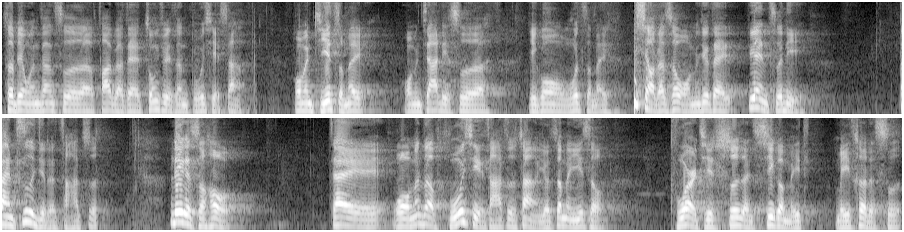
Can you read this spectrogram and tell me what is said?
这篇文章是发表在中学生读写上。我们几姊妹，我们家里是一共五姊妹。小的时候，我们就在院子里办自己的杂志。那个时候，在我们的福写杂志上有这么一首土耳其诗人西格梅梅特的诗，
